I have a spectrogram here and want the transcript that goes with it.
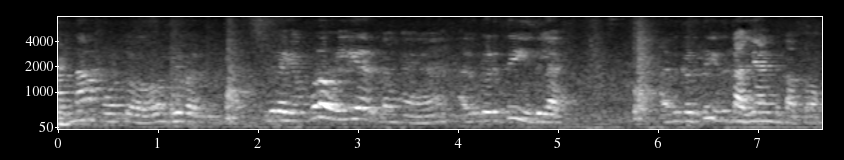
அண்ணா போட்டோ இதுல எவ்வளவு ஒல்லியா இருக்காங்க. அதுக்கடுத்து இதுல. அதுக்கடுத்து இது கல்யாணத்துக்கு அப்புறம்.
